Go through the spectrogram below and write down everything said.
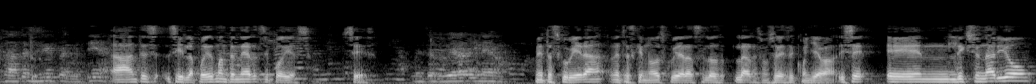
O sea, antes sí se permitía. Ah, Antes, si la podías mantener, si podías. Sí. Mientras tuviera dinero. Mientras que hubiera, mientras que no descuidaras lo- la responsabilidad que conlleva. Dice, en el diccionario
